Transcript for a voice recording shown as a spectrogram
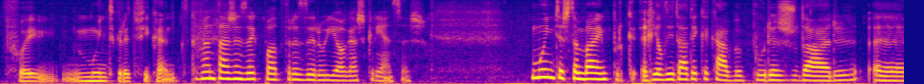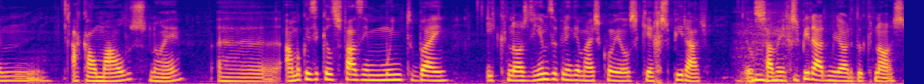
foi muito gratificante. Que vantagens é que pode trazer o yoga às crianças? Muitas também, porque a realidade é que acaba por ajudar um, a acalmá-los, não é? Uh, há uma coisa que eles fazem muito bem e que nós devíamos aprender mais com eles, que é respirar. Eles sabem respirar melhor do que nós.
